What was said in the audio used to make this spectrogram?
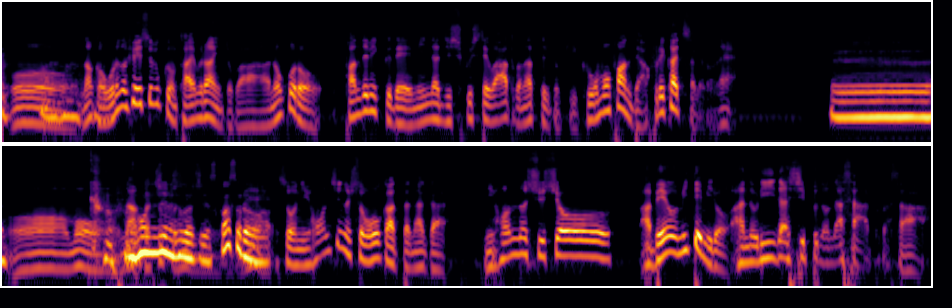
なんか俺の Facebook のタイムラインとか、あの頃、パンデミックでみんな自粛してわーとかなってる時、クオモファンで溢れ返ってたけどね。えー、おーもう、日本人の人たちですか？それはねそう、日本人の人多かった。なんか、日本の首相、安倍を見てみろ。あのリーダーシップのなさとかさ。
